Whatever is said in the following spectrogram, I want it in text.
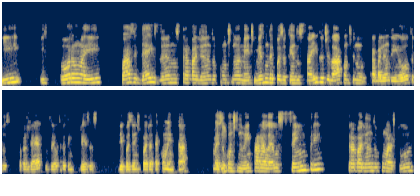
e, e foram aí quase 10 anos trabalhando continuamente. Mesmo depois eu tendo saído de lá, continuo trabalhando em outros projetos, em outras empresas. Depois a gente pode até comentar. Mas Sim. eu continuei em paralelo sempre trabalhando com o Arthur.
